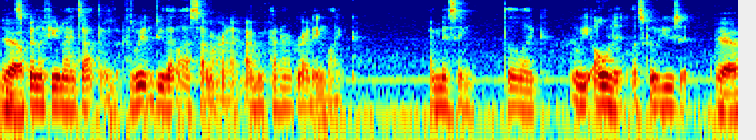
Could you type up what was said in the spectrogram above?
Yeah. spend a few nights out there because we didn't do that last summer and I, i'm kind of regretting like i'm missing the like we own it let's go use it Yeah.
